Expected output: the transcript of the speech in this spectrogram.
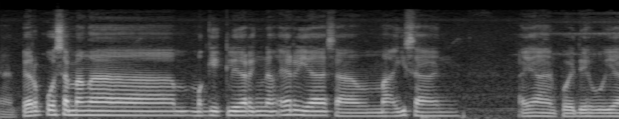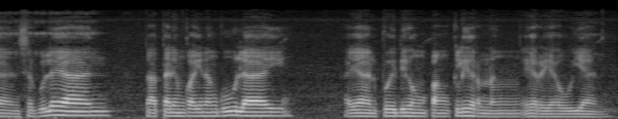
Yan. Pero po sa mga magi-clearing ng area sa maisan, ayan, pwede ho yan. Sa gulayan, tatanim kayo ng gulay, ayan, pwede hong pang-clear ng area ho yan.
